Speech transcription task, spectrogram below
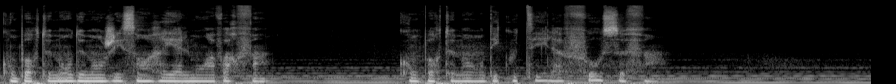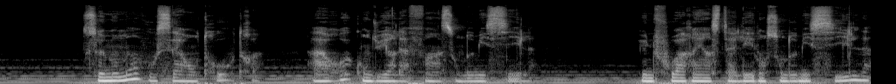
Comportement de manger sans réellement avoir faim. Comportement d'écouter la fausse faim. Ce moment vous sert entre autres à reconduire la faim à son domicile une fois réinstallée dans son domicile,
